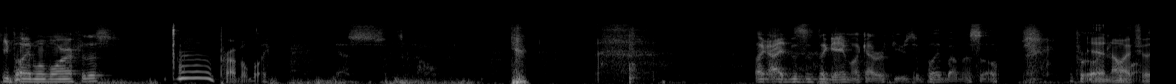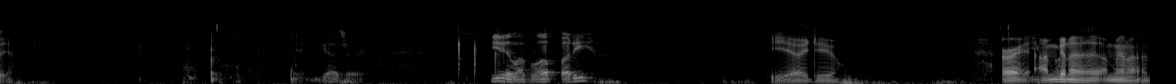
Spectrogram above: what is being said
You playing one more after this? Uh, probably. Yes. Like I, this is the game like I refuse to play by myself. Yeah, like, no, I feel you. Damn, you guys are. You need to level up, buddy. Yeah, I do. All right, I'm fuck. gonna I'm gonna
